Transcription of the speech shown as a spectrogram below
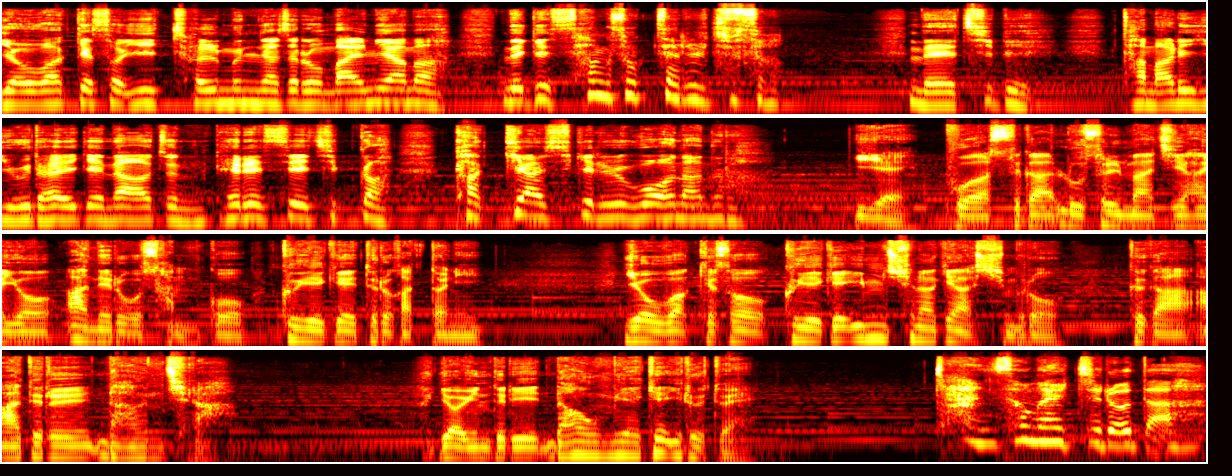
여호와께서 이 젊은 여자로 말미암아 내게 상속자를 주사 내 집이 다말이 유다에게 낳아준 베레스의 집과 같게 하시기를 원하노라. 이에 보아스가 룻을 맞이하여 아내로 삼고 그에게 들어갔더니 여호와께서 그에게 임신하게 하심으로 그가 아들을 낳은지라 여인들이 나오미에게 이르되 찬송할지로다.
